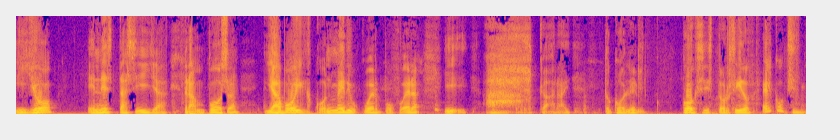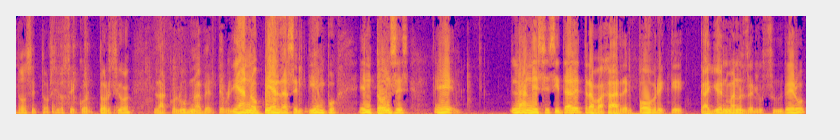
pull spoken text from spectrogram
Y yo en esta silla tramposa ya voy con medio cuerpo fuera y, ah, caray, con el coxis torcido. El coxis no se torció, se torció la columna vertebral. Ya no pierdas el tiempo. Entonces, eh, la necesidad de trabajar del pobre que cayó en manos del usurero,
